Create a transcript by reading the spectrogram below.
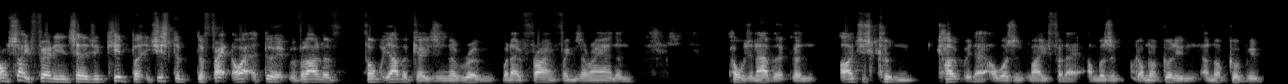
I'll say fairly intelligent kid, but it's just the, the fact I had to do it with a load of forty other kids in a room when they were throwing things around and causing havoc, and I just couldn't cope with that. I wasn't made for that. I wasn't. I'm not good in. I'm not good with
